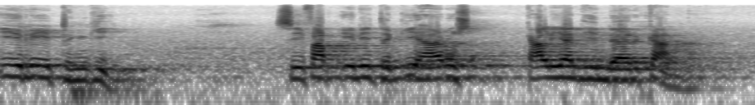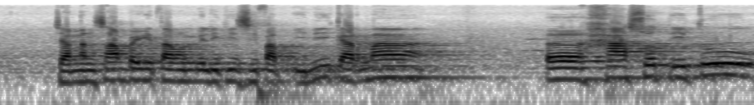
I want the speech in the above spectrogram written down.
iri dengki Sifat ini dengki harus kalian hindarkan. Jangan sampai kita memiliki sifat ini karena eh, hasut itu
